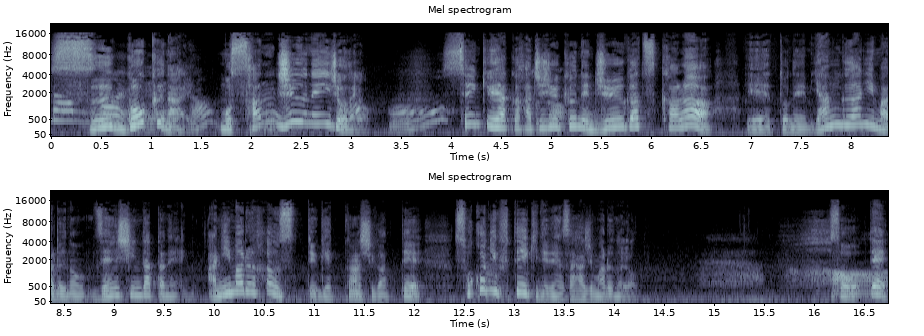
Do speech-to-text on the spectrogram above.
す前。ごくない？えもう30年以上だよ。も1989年10月から、えっ、とね、ヤングアニマルの前身だったね、アニマルハウスっていう月刊誌があって、そこに不定期で連載始まるのよ。うそう。で、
